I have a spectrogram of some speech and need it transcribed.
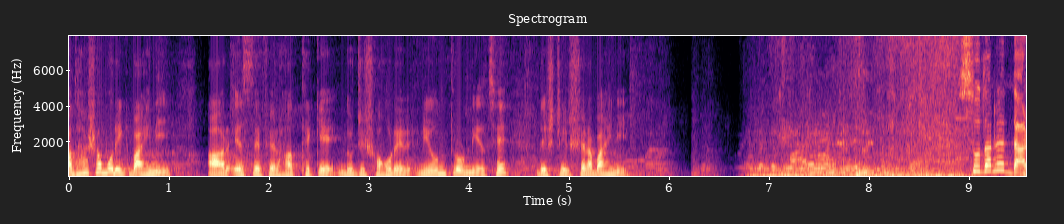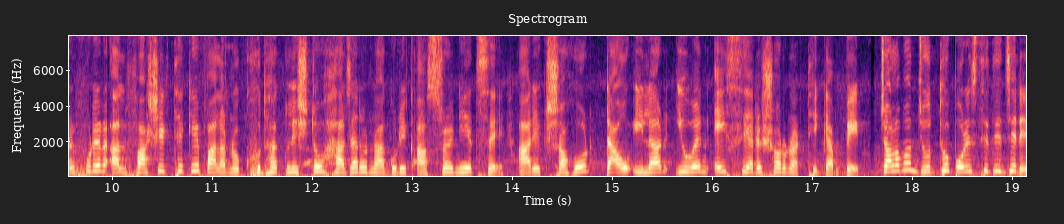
আধা সামরিক বাহিনী আর এর হাত থেকে দুটি শহরের নিয়ন্ত্রণ নিয়েছে দেশটির সেনাবাহিনী। সুদানের দারফুরের আল ফাশির থেকে পালানো ক্ষুধাক্লিষ্ট হাজারো নাগরিক আশ্রয় নিয়েছে আরেক শহর, টাও ইলার ইউএনএইচসিআর এর শরণার্থী ক্যাম্পে। চলমান যুদ্ধ পরিস্থিতির জেরে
